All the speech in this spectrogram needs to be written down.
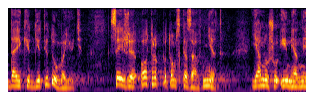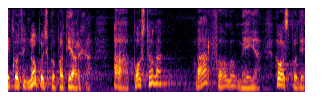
деякі діти думають. Цей же отрок потім сказав: ні, я ношу ім'я не Константинопольського патріарха, а апостола Варфоломея. Господи,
